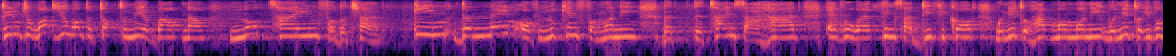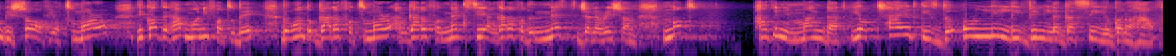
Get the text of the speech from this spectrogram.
Didn't you? What do you want to talk to me about now? No time for the child in the name of looking for money, the, the times are hard, everywhere things are difficult. We need to have more money. We need to even be sure of your tomorrow because they have money for today. They want to gather for tomorrow and gather for next year and gather for the next generation. Not having in mind that your child is the only living legacy you're going to have.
